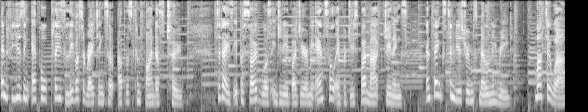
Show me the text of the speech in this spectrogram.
And if you're using Apple, please leave us a rating so others can find us too. Today's episode was engineered by Jeremy Ansell and produced by Mark Jennings. And thanks to Newsroom's Melanie Reid. Mā te wā.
